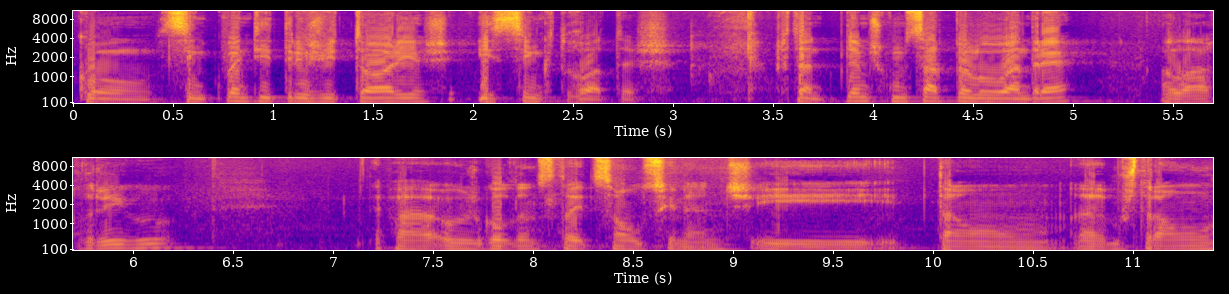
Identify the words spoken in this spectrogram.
com 53 vitórias e 5 derrotas. Portanto, podemos começar pelo André. Olá, Rodrigo. Epá, os Golden State são alucinantes e estão a mostrar um,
